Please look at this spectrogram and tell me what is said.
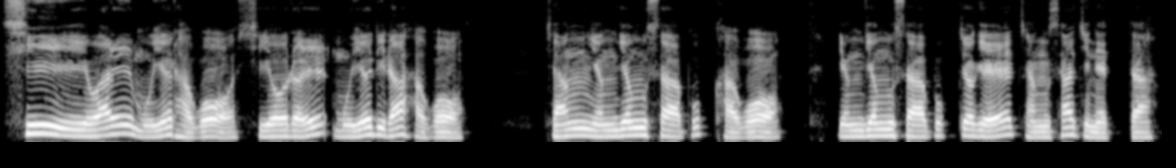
시왈 무열하고 시오를 무열이라 하고 장영경사 북하고 영경사 북쪽에 장사 지냈다.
